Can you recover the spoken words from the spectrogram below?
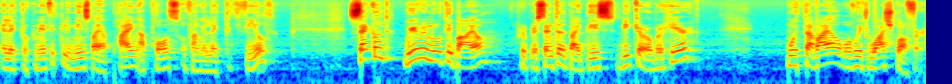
Electrokinetically means by applying a pulse of an electric field. Second, we remove the vial represented by this beaker over here with the vial with wash buffer.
